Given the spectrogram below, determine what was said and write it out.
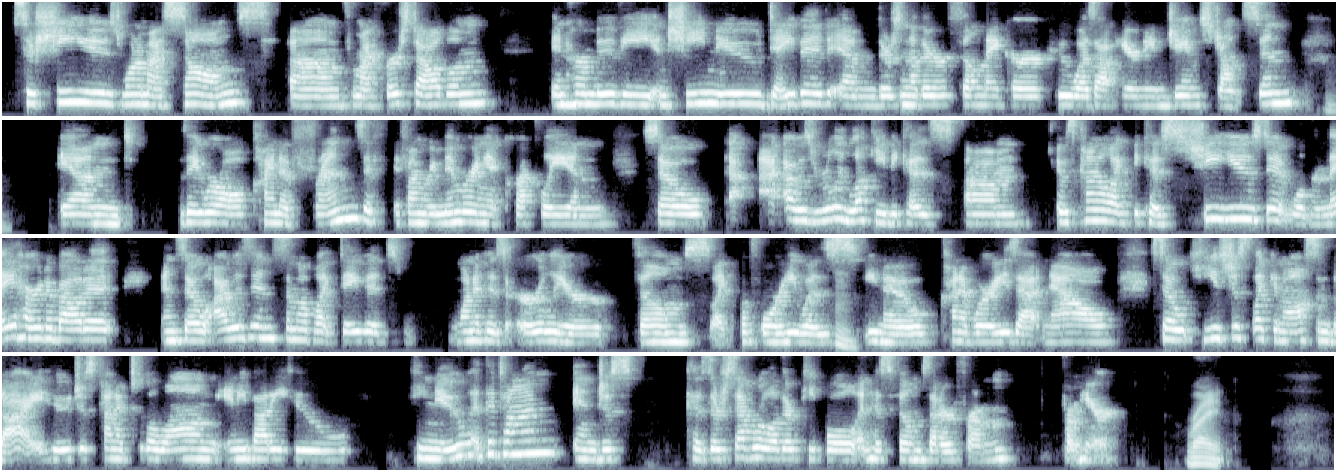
So she used one of my songs um, for my first album in her movie and she knew David and there's another filmmaker who was out here named James Johnson. Mm. and they were all kind of friends if, if I'm remembering it correctly. And so I, I was really lucky because um, it was kind of like because she used it well then they heard about it. And so I was in some of like David's one of his earlier films like before he was hmm. you know kind of where he's at now so he's just like an awesome guy who just kind of took along anybody who he knew at the time and just because there's several other people in his films that are from from here right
